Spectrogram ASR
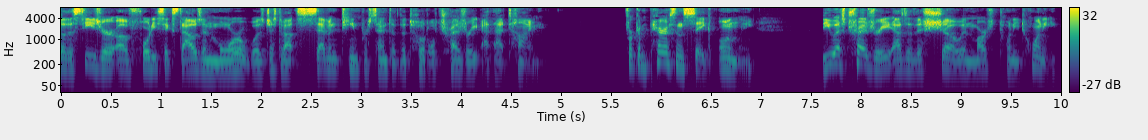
so the seizure of 46,000 more was just about 17% of the total treasury at that time. For comparison's sake only, the US Treasury, as of this show in March 2020,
